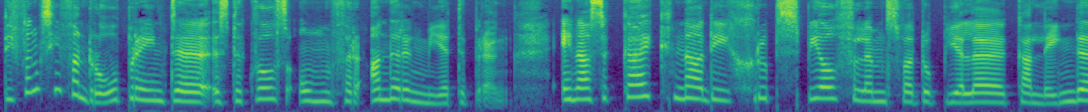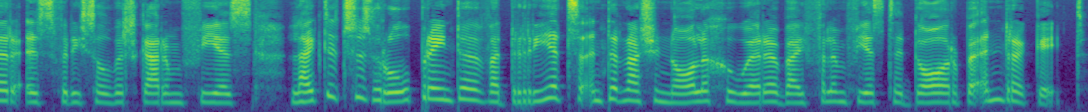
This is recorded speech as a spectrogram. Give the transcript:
Die funksie van rolprente is dikwels om verandering mee te bring. En as ek kyk na die groep speelfilms wat op julle kalender is vir die Silverskermfees, lyk dit soos rolprente wat reeds internasionale gehore by filmfeeste daar beïndruk het.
